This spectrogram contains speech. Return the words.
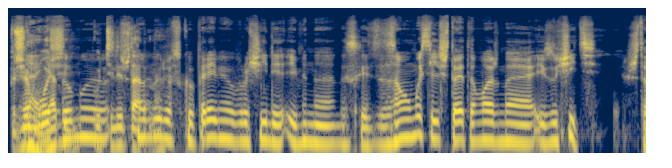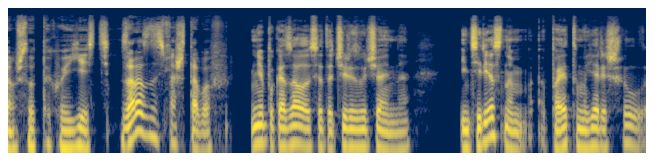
Причем Да, очень я думаю, утилитарно. Шнобелевскую премию вручили именно, так сказать, за саму мысль, что это можно изучить, что там что-то такое есть. За разность масштабов. Мне показалось это чрезвычайно интересным, поэтому я решил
